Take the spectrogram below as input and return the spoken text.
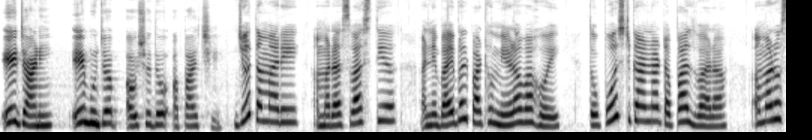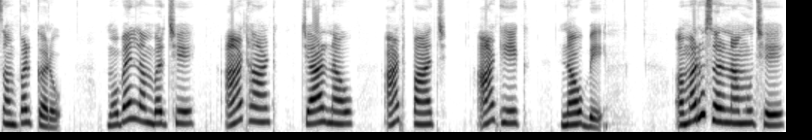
એ જાણી એ મુજબ ઔષધો અપાય છે. જો તમારે અમારા સ્વાસ્થ્ય અને બાઇબલ પાઠો મેળવવા હોય, તો પોસ્ટકાર્ડના ટપાલ દ્વારા અમારો સંપર્ક કરો. મોબાઈલ નંબર છે આઠ આઠ ચાર નવ આઠ પાંચ આઠ એક નવ બે. અમારું સરનામું છે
